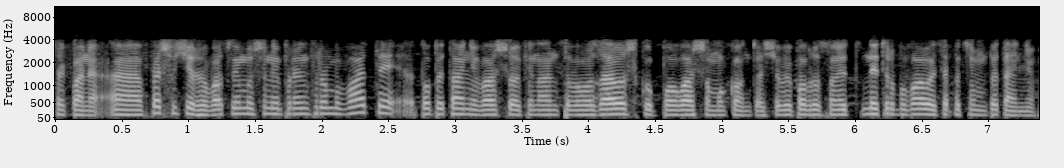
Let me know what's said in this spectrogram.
Так, пане, е, в першу чергу вас вимушений проінформувати по питанню вашого фінансового залишку по вашому конту, щоб ви попросту не, турбувалися по цьому питанню.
